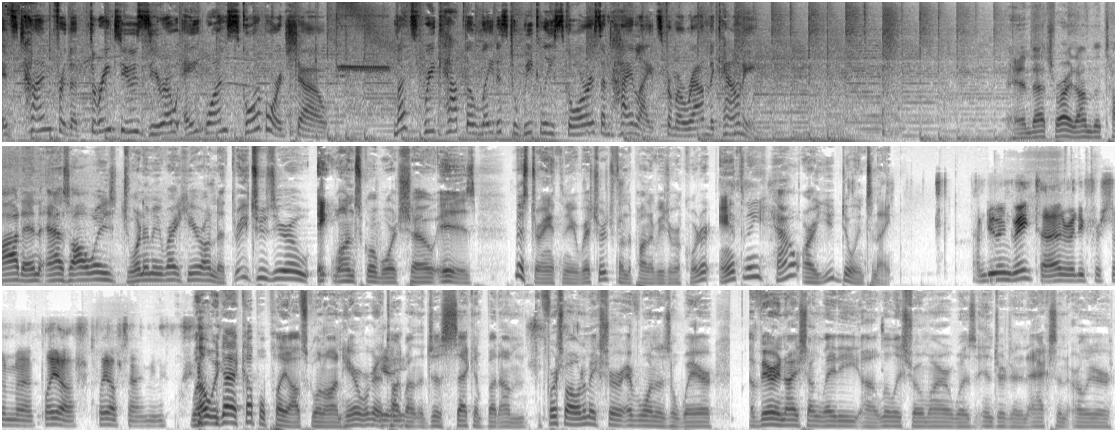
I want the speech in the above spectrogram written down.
It's time for the 32081 Scoreboard Show. Let's recap the latest weekly scores and highlights from around the county. And that's right, I'm the Todd, and as always, joining me right here on the 32081 Scoreboard Show is Mr. Anthony Richards from the Ponte Recorder. Anthony, how are you doing tonight? I'm doing great, Todd. Ready for some uh, playoff playoff time. You know? well, we got a couple playoffs going on here. We're going to Yeah, talk yeah. about it in just a second. But um, first of all, I want to make sure everyone is aware. A very nice young lady, uh, Lily Strohmeyer, was injured in an accident earlier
